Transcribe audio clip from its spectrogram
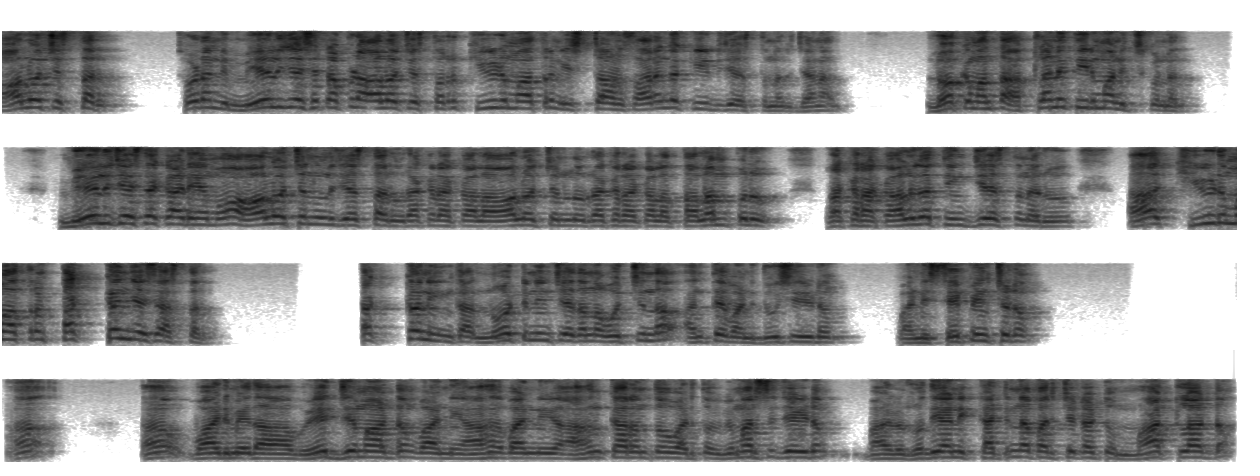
ఆలోచిస్తారు. చూడండి మేలు చేసేటప్పుడు ఆలోచిస్తారు. కీడు మాత్రం ఇష్టానుసారంగా కీడు చేస్తున్నారు జనాలు. లోకమంతా అట్లనే తీర్మానించుకున్నారు. మేలు చేసే కాడేమో ఆలోచనలు చేస్తారు. రకరకాల ఆలోచనలు రకరకాల తలంపులు రకరకాలుగా థింక్ చేస్తున్నారు. ఆ కీడు మాత్రం టక్కని చేసేస్తారు. టక్కని ఇంకా నోటి నుంచి ఏదన్నా వచ్చిందా? అంతే వాడిని దూషియడం వాడిని శపించడం వాడి మీద వేద్యమాడడం వాడిని వాడిని అహంకారంతో వాడితో విమర్శ చేయడం వాడి హృదయాన్ని కఠినపరిచేటట్టు మాట్లాడడం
